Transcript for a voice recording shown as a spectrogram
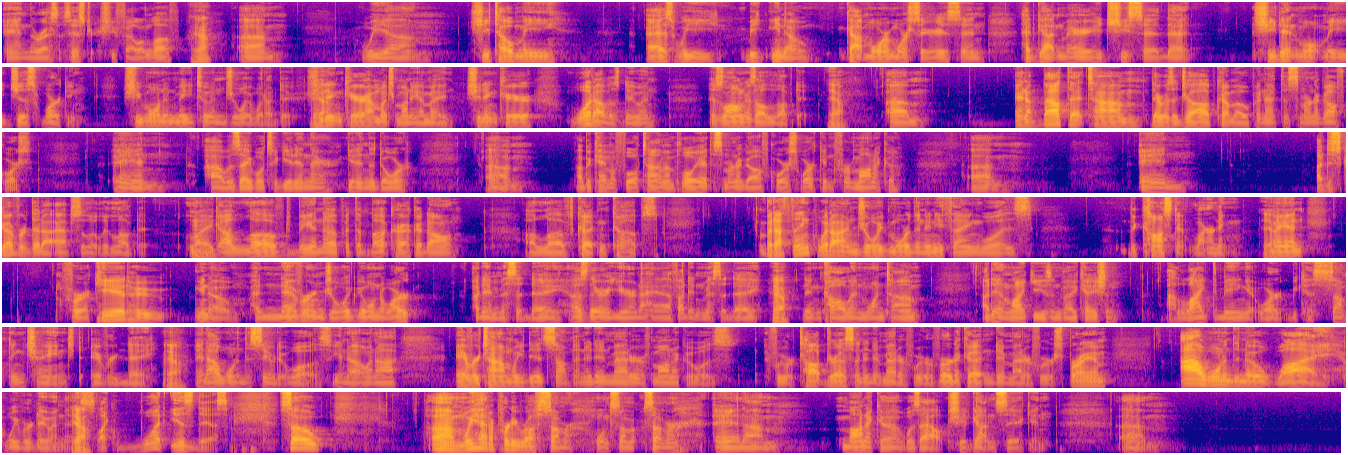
and the rest is history. She fell in love. Yeah. Um, we um, she told me as we be you know got more and more serious and had gotten married. She said that she didn't want me just working. She wanted me to enjoy what I do. She Yeah. didn't care how much money I made. She didn't care what I was doing, as long as I loved it. Yeah. Um, and about that time, there was a job come open at the Smyrna Golf Course, and I was able to get in there, get in the door. Um, I became a full time employee at the Smyrna Golf Course, working for Monica, um, and I discovered that I absolutely loved it. Mhm. Like I loved being up at the butt crack of dawn. I loved cutting cups. But I think what I enjoyed more than anything was the constant learning. Yeah. Man, for a kid who, you know, had never enjoyed going to work, I didn't miss a day. I was there a year and a half. I didn't miss a day. Yeah. Didn't call in one time. I didn't like using vacation. I liked being at work because something changed every day Yeah. and I wanted to see what it was, you know. And I, every time we did something, it didn't matter if Monica was, if we were top dressing, it didn't matter if we were verticutting, it didn't matter if we were spraying. I wanted to know why we were doing this. Yeah. Like, what is this? So, um, we had a pretty rough summer one summer, summer, and um, Monica was out. She had gotten sick, and um,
